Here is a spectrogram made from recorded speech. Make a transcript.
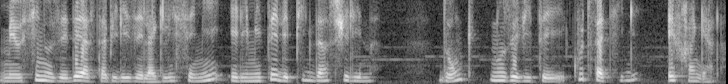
mais aussi nous aider à stabiliser la glycémie et limiter les pics d'insuline. Donc, nous éviter coups de fatigue et fringales.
